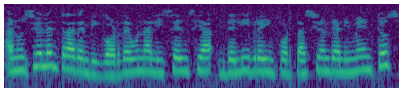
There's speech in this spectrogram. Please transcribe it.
anunció la entrada en vigor de una licencia de libre importación de alimentos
